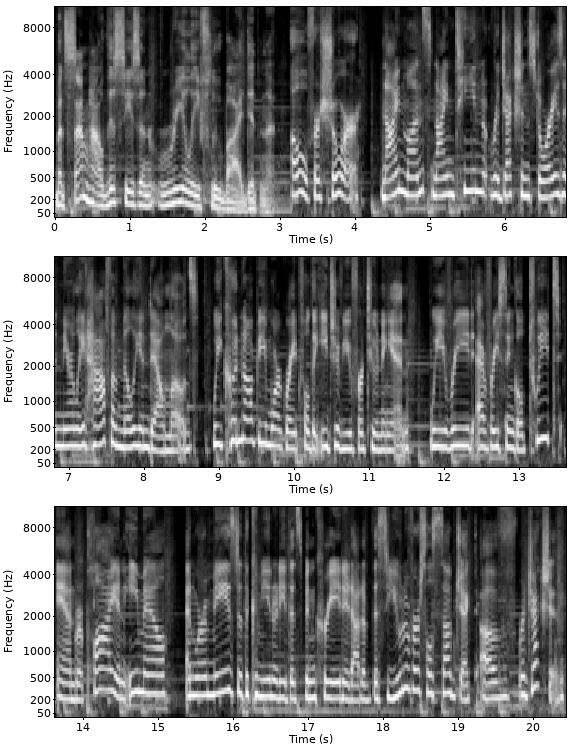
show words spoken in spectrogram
But somehow this season really flew by, didn't it? Oh, for sure. Nine months, 19 rejection stories, and nearly half a million downloads. We could not be more grateful to each of you for tuning in. We read every single tweet and reply and email, and we're amazed at the community that's been created out of this universal subject of rejection.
